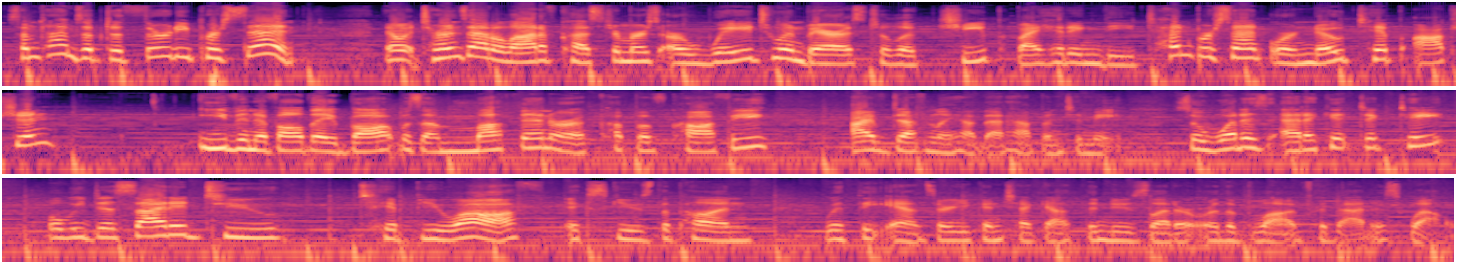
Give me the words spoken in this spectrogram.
sometimes up to 30%. Now, it turns out a lot of customers are way too embarrassed to look cheap by hitting the 10% or no tip option, even if all they bought was a muffin or a cup of coffee. I've definitely had that happen to me. So, what does etiquette dictate? Well, we decided to tip you off, excuse the pun, with the answer. You can check out the newsletter or the blog for that as well.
